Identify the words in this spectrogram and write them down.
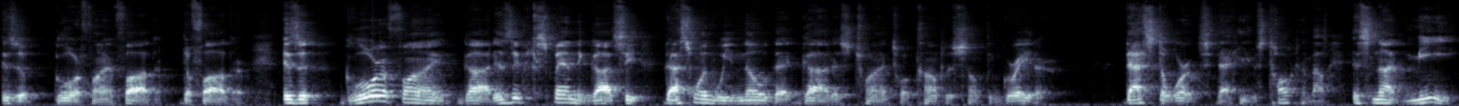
Is it glorifying Father, the Father? Is it glorifying God? Is it expanding God? See, that's when we know that God is trying to accomplish something greater. That's the works that he was talking about. It's not me.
